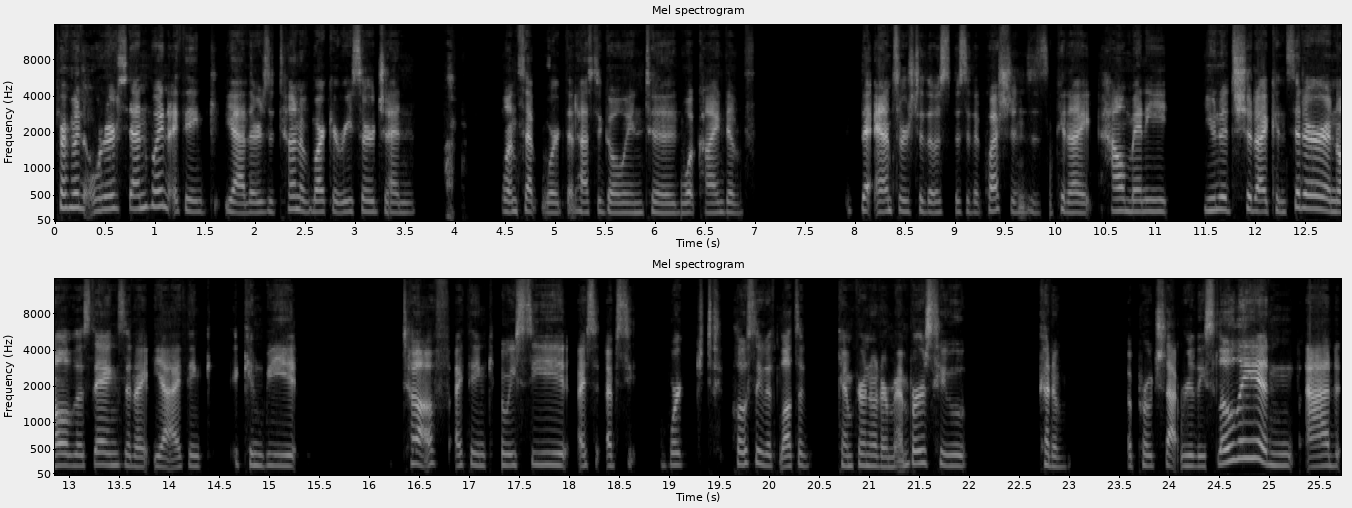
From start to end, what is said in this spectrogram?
From an owner standpoint, I think yeah, there's a ton of market research and concept work that has to go into what kind of the answers to those specific questions is can I how many units should I consider and all of those things. And I, yeah, I think it can be tough. I think we see, I, have worked closely with lots of campground owner members who kind of approach that really slowly and add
